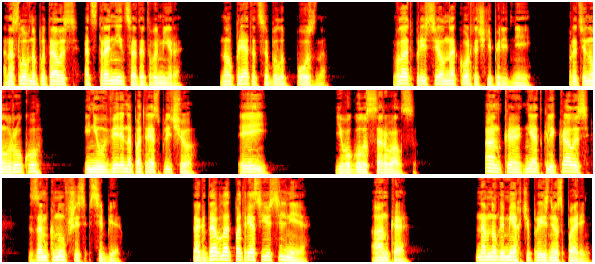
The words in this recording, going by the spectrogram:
Она словно пыталась отстраниться от этого мира, но прятаться было поздно. Влад присел на корточки перед ней, протянул руку и неуверенно потряс плечо. «Эй!» Его голос сорвался. Анка не откликалась, замкнувшись в себе. Тогда Влад потряс ее сильнее. «Анка!» — намного мягче произнес парень.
